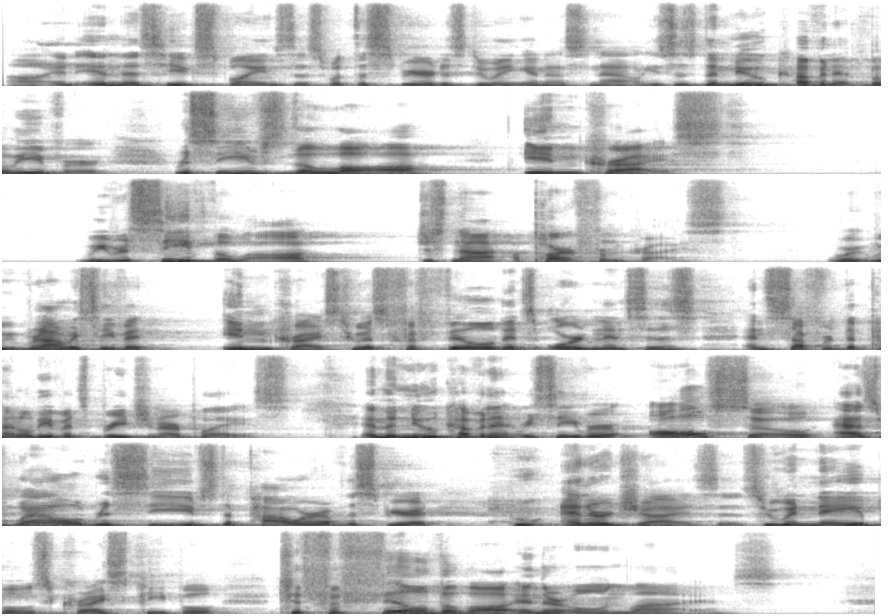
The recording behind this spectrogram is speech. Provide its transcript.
Uh, and in this, he explains this what the Spirit is doing in us now. He says, The new covenant believer receives the law in Christ. We receive the law, just not apart from Christ. We now receive it in Christ, who has fulfilled its ordinances and suffered the penalty of its breach in our place. And the new covenant receiver also, as well, receives the power of the Spirit who energizes, who enables Christ's people to fulfill the law in their own lives.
